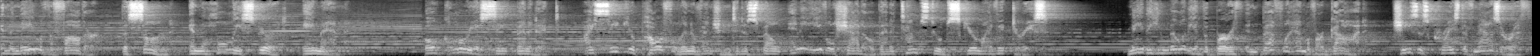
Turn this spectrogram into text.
In the name of the Father, the Son, and the Holy Spirit, Amen. O glorious Saint Benedict, I seek your powerful intervention to dispel any evil shadow that attempts to obscure my victories. May the humility of the birth in Bethlehem of our God, Jesus Christ of Nazareth,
